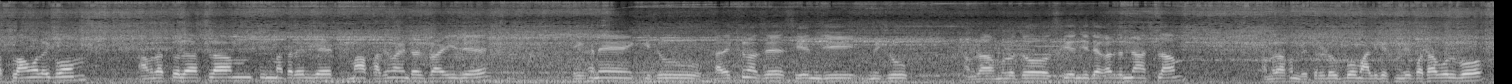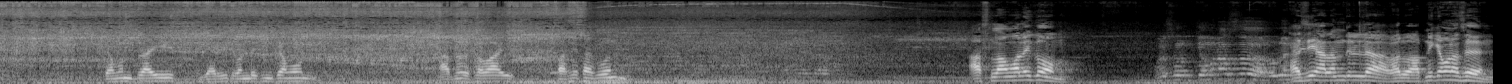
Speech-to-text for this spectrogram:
আসসালামু আলাইকুম। আমরা চলে আসলাম তিন মাথা রেল গেট মা ফাতেমা এন্টারপ্রাইজে। এখানে কিছু কালেকশন আছে সিএনজি মিশুক। আমরা মূলত সিএনজি দেখার জন্য আসলাম। আমরা এখন ভেতরে ঢুকবো, মালিকের সঙ্গে কথা বলব। কেমন প্রাইস গাড়ির কন্ডিশন কেমন? আপনারা সবাই পাশে থাকুন। আসসালামু আলাইকুম। আছো আলহামদুলিল্লাহ ভালো। আপনি কেমন আছেন?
